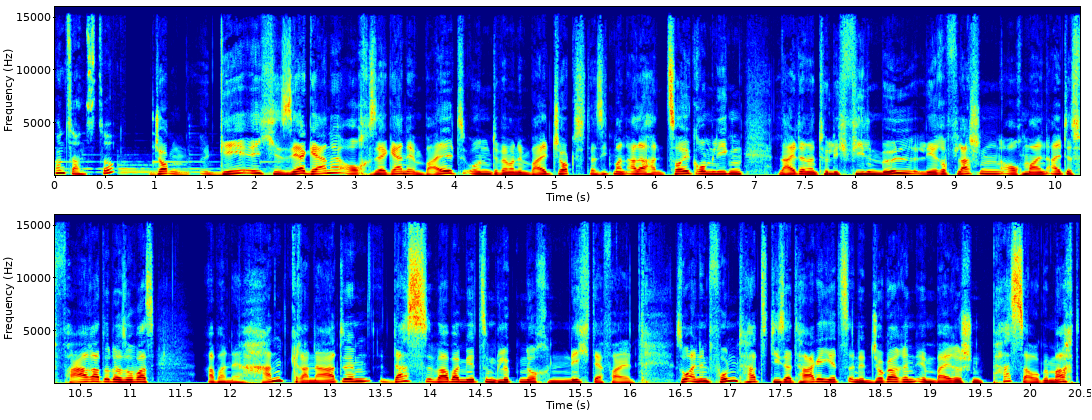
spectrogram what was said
Und sonst so? Joggen gehe ich sehr gerne, auch sehr gerne im Wald. Und wenn man im Wald joggt, da sieht man allerhand Zeug rumliegen. Leider natürlich viel Müll, leere Flaschen, auch mal ein altes Fahrrad oder sowas. Aber eine Handgranate, das war bei mir zum Glück noch nicht der Fall. So einen Fund hat dieser Tage jetzt eine Joggerin im bayerischen Passau gemacht.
